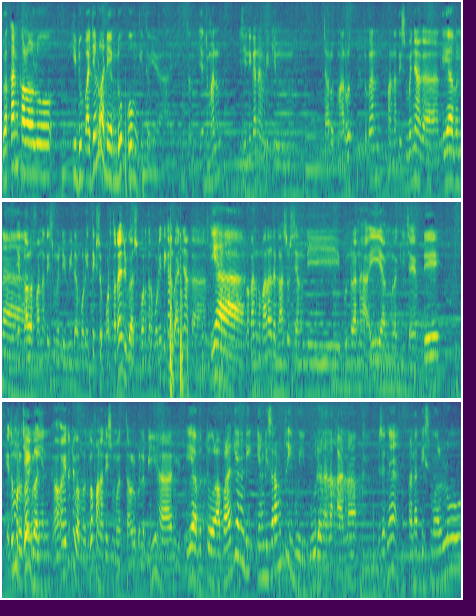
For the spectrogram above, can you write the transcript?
Bahkan kalau lu hidup aja lu ada yang dukung gitu. Ya ya cuman di sini kan yang bikin carut marut itu kan fanatismenya kan. Iya benar. Ya kalau fanatisme di bidang politik supporternya juga supporter politik kan banyak kan. Iya. Bahkan kemarin ada kasus yang di Bundaran HI yang lagi CFD itu menurut gue juga oh, itu juga menurut gue fanatisme terlalu berlebihan gitu. Iya betul. Apalagi yang di yang diserang tuh ibu-ibu dan anak-anak. Maksudnya fanatisme lu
